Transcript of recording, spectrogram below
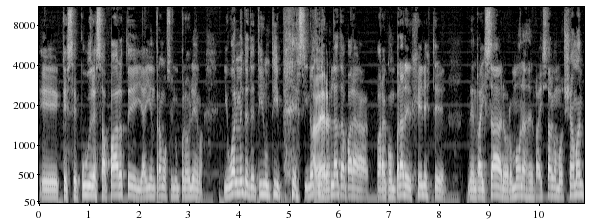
eh, que se pudre esa parte y ahí entramos en un problema. Igualmente te tiro un tip, si no tienes plata para, para comprar el gel este de enraizar, hormonas de enraizar como se llaman,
